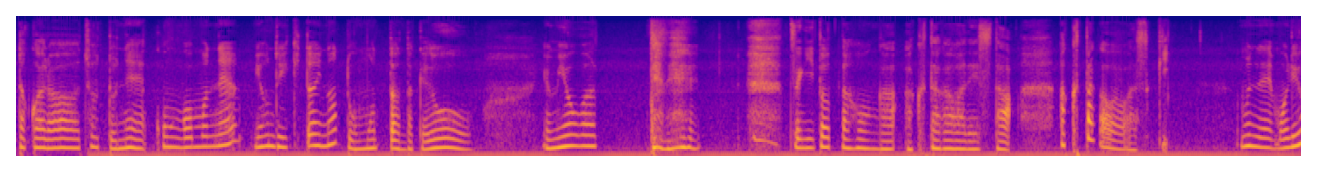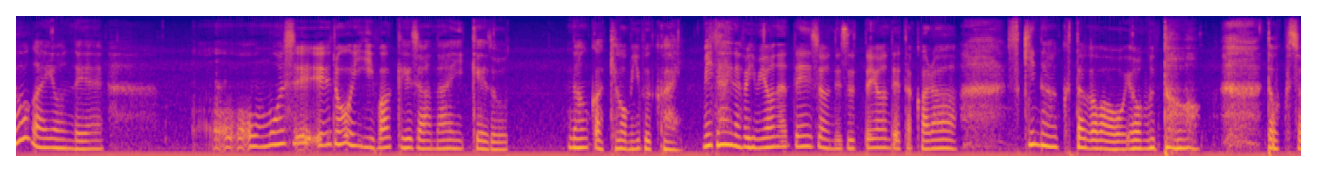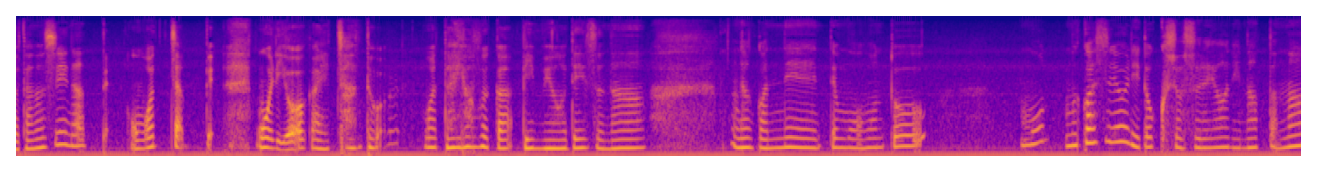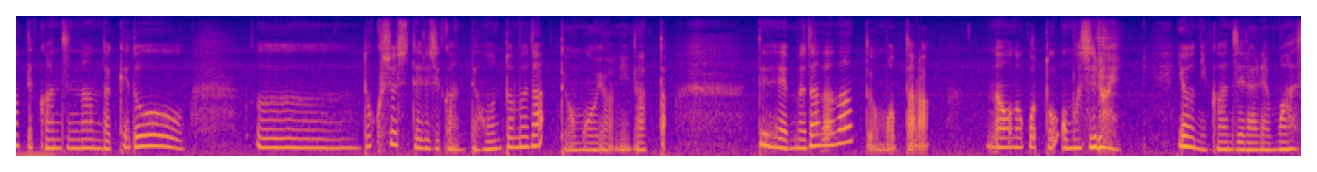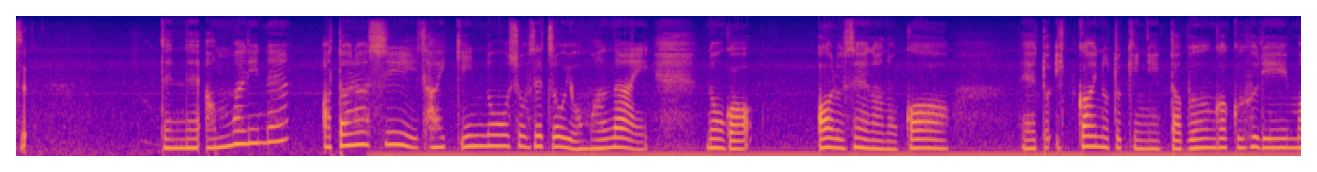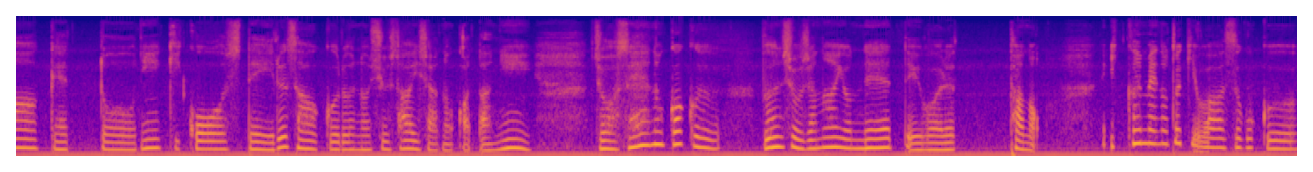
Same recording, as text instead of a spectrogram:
だからちょっとね今後もね読んでいきたいなと思ったんだけど読み終わってね 次撮った本が芥川でした。芥川は好き。もうね森鴎外読んで面白いわけじゃないけどなんか興味深い。みたいな微妙なテンションでずっと読んでたから好きな芥川を読むと 読書楽しいなって思っちゃって森鴎外ちゃんとまた読むか微妙ですな。なんかねでも本当も昔より読書するようになったなって感じなんだけどうーん読書してる時間ってほんと無駄って思うようになった。で無駄だなって思ったらなおのこと面白いように感じられます。でねあんまりね新しい最近の小説を読まないのがあるせいなのかえっ、ー、と1回の時に行った文学フリーマーケットに寄稿しているサークルの主催者の方に女性の書く文章じゃないよねって言われたの。1回目の時はすごく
